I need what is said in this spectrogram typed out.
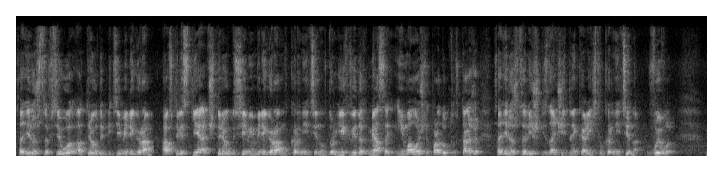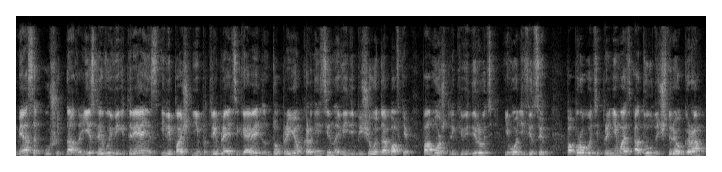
содержится всего от 3 до 5 мг, а в треске от 4 до 7 мг карнитина. В других видах мяса и молочных продуктов также содержится лишь незначительное количество карнитина. Вывод. Мясо кушать надо. Если вы вегетарианец или почти не потребляете говядину, то прием карнитина в виде пищевой добавки поможет ликвидировать его дефицит. Попробуйте принимать от 2 до 4 грамм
